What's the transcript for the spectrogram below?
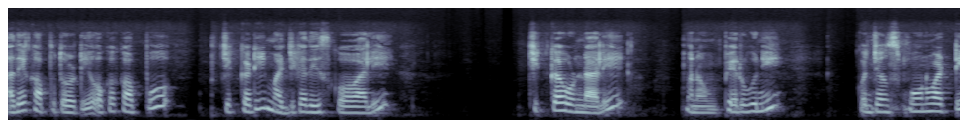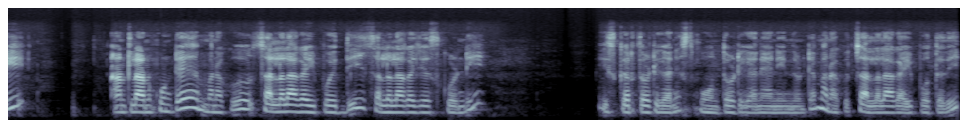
అదే కప్పుతోటి ఒక కప్పు చిక్కటి మజ్జిగ తీసుకోవాలి. చిక్క ఉండాలి. మనం పెరుగుని కొంచెం స్పూన్ పట్టి అట్లా అనుకుంటే మనకు చల్లలాగా అయిపోయిద్ది. చల్లలాగా చేసుకోండి. ఇస్కర్తోటి కానీ స్పూన్ తోటి కానీ అనేది ఉంటే మనకు చల్లలాగా అయిపోతుంది.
